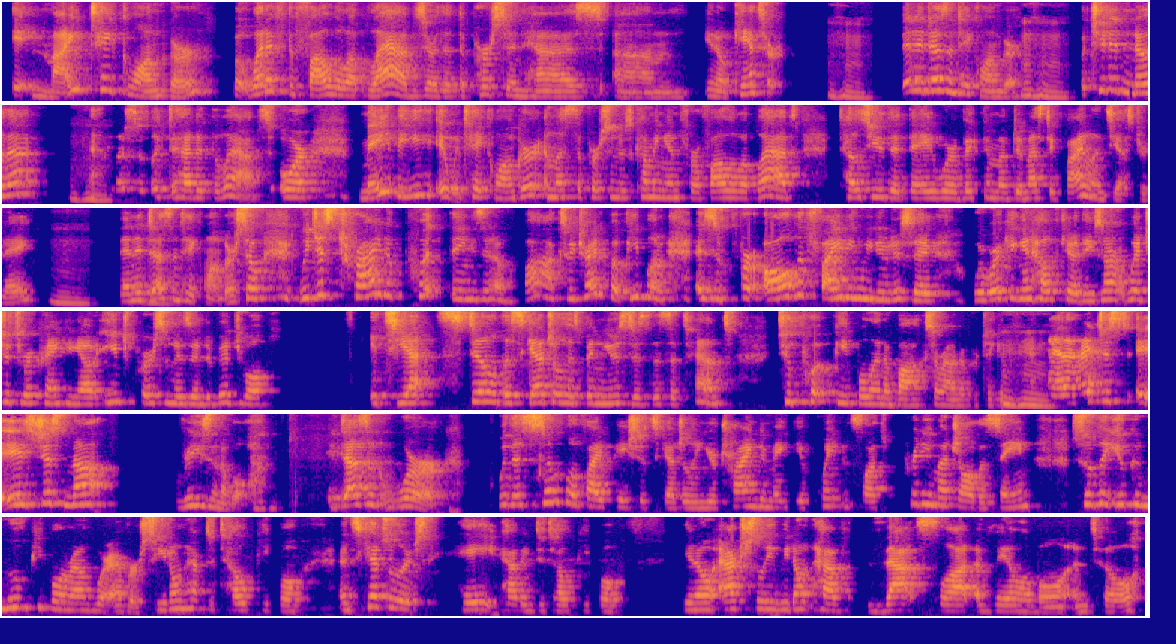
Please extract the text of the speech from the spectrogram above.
It might take longer, but what if the follow up labs are that the person has, um, you know, cancer? Mm-hmm. Then it doesn't take longer. Mm-hmm. But you didn't know that mm-hmm. unless you looked ahead at the labs. Or maybe it would take longer unless the person who's coming in for a follow up labs tells you that they were a victim of domestic violence yesterday. Mm then it doesn't take longer. So we just try to put things in a box. We try to put people in, as for all the fighting we do to say we're working in healthcare, these aren't widgets we're cranking out, each person is individual. It's yet still the schedule has been used as this attempt to put people in a box around a particular. Mm-hmm. And I just, it's just not reasonable. It doesn't work. With a simplified patient scheduling, you're trying to make the appointment slots pretty much all the same so that you can move people around wherever. So you don't have to tell people, and schedulers hate having to tell people, you know, actually, we don't have that slot available until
